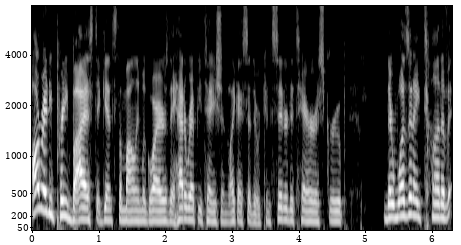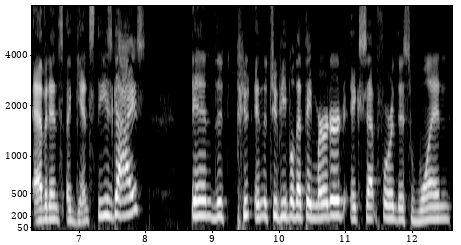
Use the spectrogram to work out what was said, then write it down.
already pretty biased against the Molly Maguires. They had a reputation. Like I said, they were considered a terrorist group. There wasn't a ton of evidence against these guys in the in the two people that they murdered, except for this one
